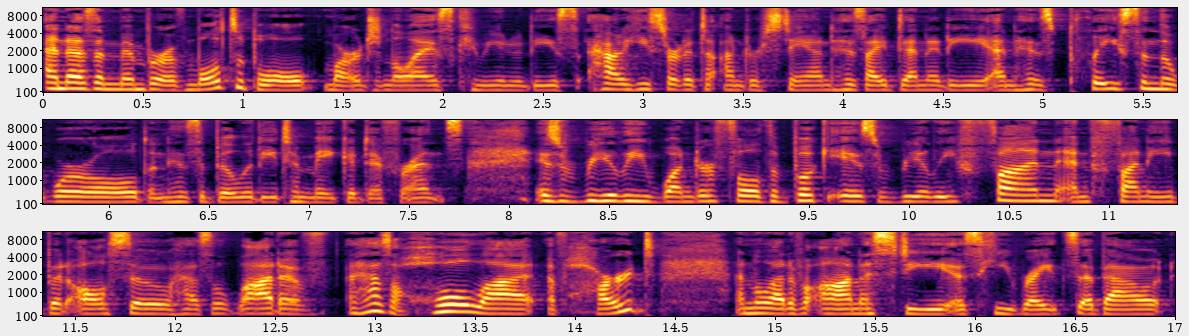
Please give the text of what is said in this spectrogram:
and as a member of multiple marginalized communities, how he started to understand his identity and his place in the world and his ability to make a difference is really wonderful. The book is really fun and funny, but also has a lot of has a whole lot of heart and a lot of honesty as he writes about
